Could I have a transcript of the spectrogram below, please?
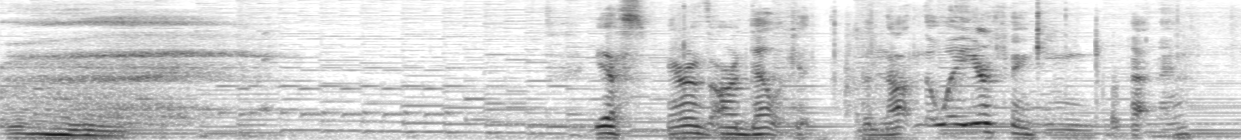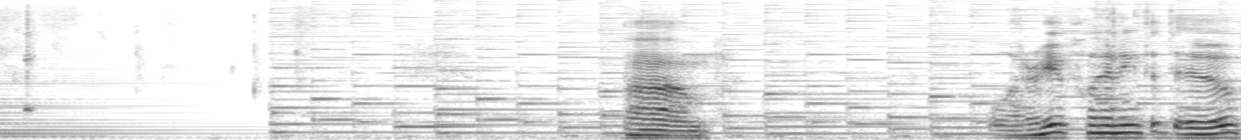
yes, errands are delicate, but not in the way you're thinking, Batman. Are you planning to do?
